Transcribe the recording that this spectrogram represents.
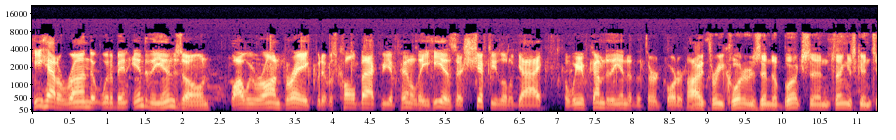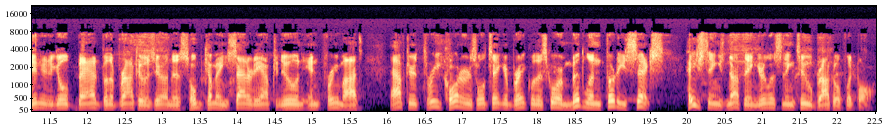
He had a run that would have been into the end zone while we were on break, but it was called back via penalty. He is a shifty little guy, but we have come to the end of the third quarter. All right, three quarters in the books, and things continue to go bad for the Broncos here on this homecoming Saturday afternoon in Fremont. after three quarters. We'll take a break with a score Midland 36, Hastings nothing. You're listening to Bronco Football.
